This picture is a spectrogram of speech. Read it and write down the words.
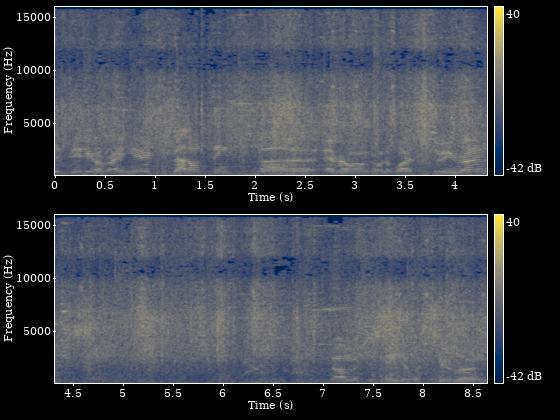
The video right here because I don't think uh, everyone want to watch three runs. So I'm gonna just end it with two runs.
